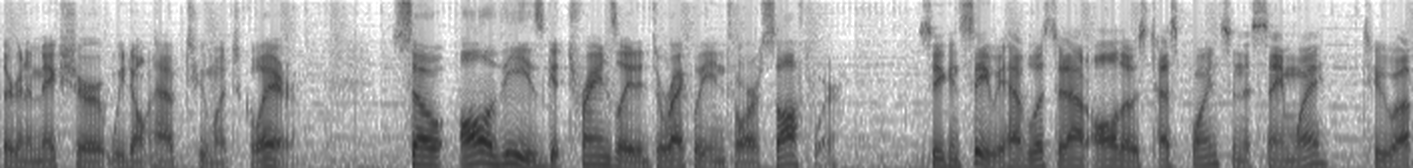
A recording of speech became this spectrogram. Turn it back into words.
They're gonna make sure we don't have too much glare. So all of these get translated directly into our software. So you can see we have listed out all those test points in the same way, two up,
